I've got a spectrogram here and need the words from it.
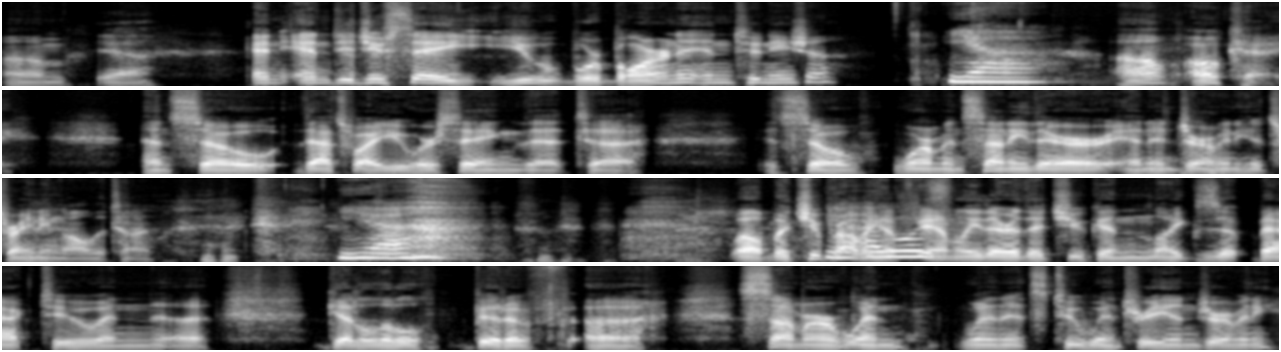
um, yeah. And and did you say you were born in Tunisia? Yeah. Oh, okay. And so that's why you were saying that uh, it's so warm and sunny there, and in Germany it's raining all the time. yeah. Well, but you probably yeah, have was... family there that you can like zip back to and uh, get a little bit of uh, summer when when it's too wintry in Germany.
